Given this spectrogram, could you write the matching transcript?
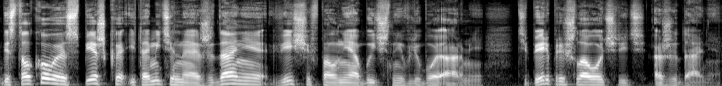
Бестолковая спешка и томительное ожидание — вещи вполне обычные в любой армии. Теперь пришла очередь ожидания.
